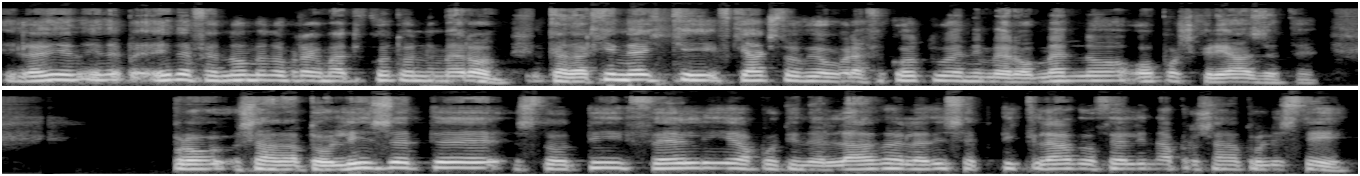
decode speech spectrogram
δηλαδή, είναι, είναι φαινόμενο πραγματικό των ημερών. Καταρχήν, έχει φτιάξει το βιογραφικό του ενημερωμένο όπως χρειάζεται. Προσανατολίζεται στο τι θέλει από την Ελλάδα, δηλαδή σε τι κλάδο θέλει να προσανατολιστεί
